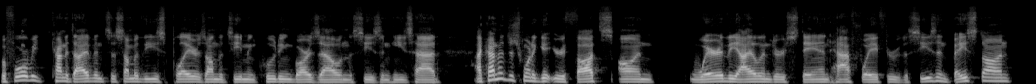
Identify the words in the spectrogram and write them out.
before we kind of dive into some of these players on the team, including Barzal in the season he's had, I kind of just want to get your thoughts on where the Islanders stand halfway through the season based on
